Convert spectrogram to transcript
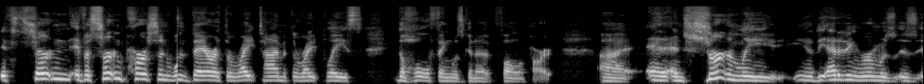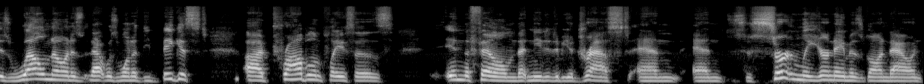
if certain if a certain person wasn't there at the right time at the right place, the whole thing was going to fall apart. Uh, and, and, certainly, you know, the editing room was is, is well known as that was one of the biggest uh, problem places in the film that needed to be addressed and and so certainly your name has gone down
